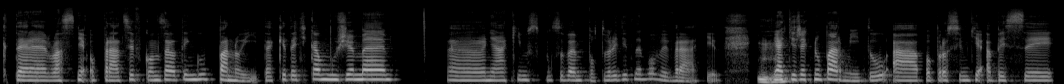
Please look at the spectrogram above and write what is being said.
které vlastně o práci v konzultingu panují. Taky teďka můžeme uh, nějakým způsobem potvrdit nebo vyvrátit. Mhm. Já ti řeknu pár mýtů a poprosím tě, aby si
